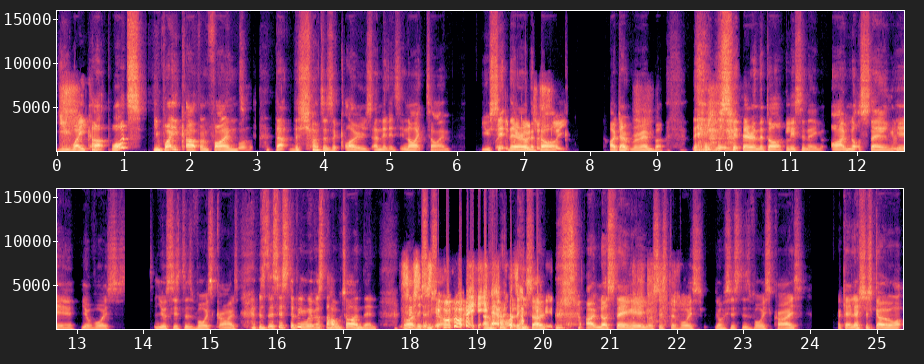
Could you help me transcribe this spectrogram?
You wake up. What? You wake up and find What? that the shutters are closed and that it's night time. You sit did there in the dark. sleep? I don't remember. you sit there in the dark listening. I'm not staying here. Your voice, your sister's voice cries. Has the sister been with us the whole time then? Right, this Sister's is- yeah, what's Apparently so. happening? I'm not staying here. Your sister voice, your sister's voice cries. Okay, let's just go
